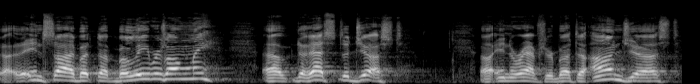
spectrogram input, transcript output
uh, inside, but the believers only, uh, that's the just uh, in the rapture. But the unjust,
